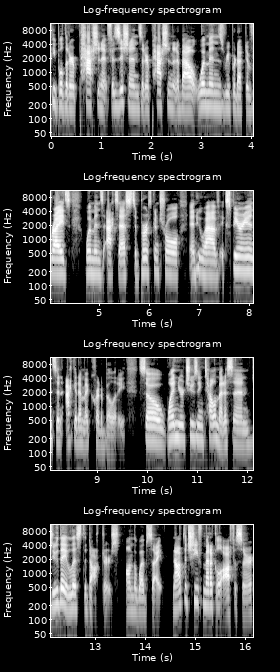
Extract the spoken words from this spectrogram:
people that are passionate physicians that are passionate about women's reproductive rights, women's access to birth control, and who have experience and academic credibility. So when you're choosing telemedicine, do they list the doctors on the website? Not the chief medical officer,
